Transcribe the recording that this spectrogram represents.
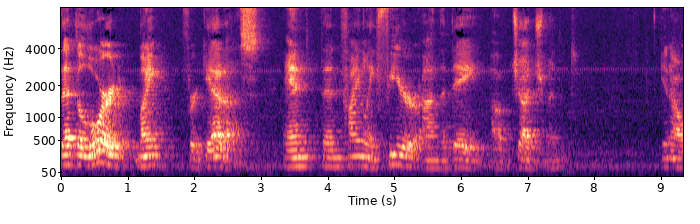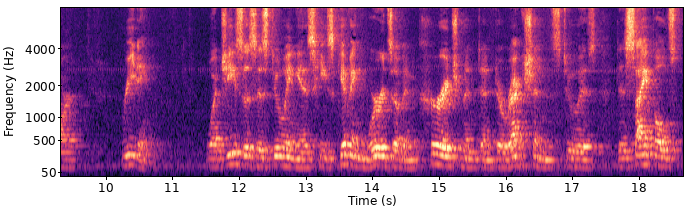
that the Lord might forget us, and then finally, fear on the day of judgment. In our reading, what Jesus is doing is he's giving words of encouragement and directions to his disciples,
